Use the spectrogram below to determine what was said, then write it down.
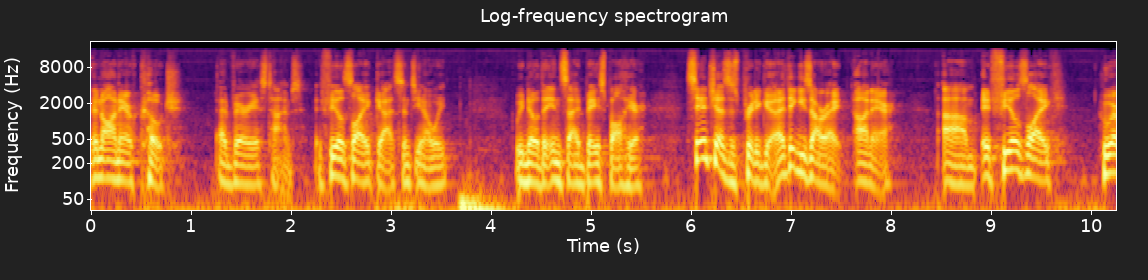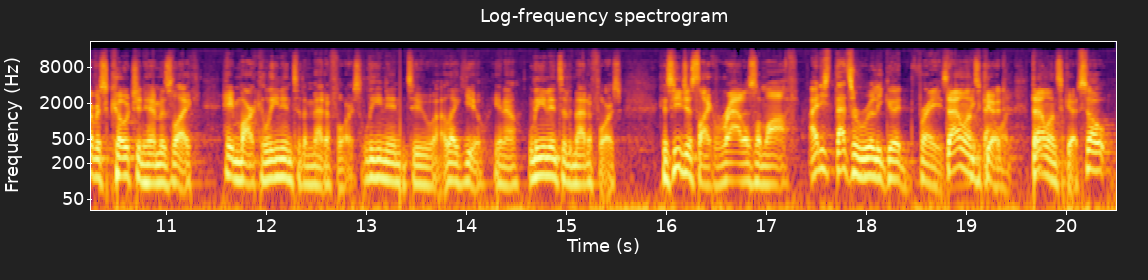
an on air coach at various times. It feels like uh, since you know we we know the inside baseball here. Sanchez is pretty good. I think he's all right on air. Um, it feels like whoever's coaching him is like, "Hey, Mark, lean into the metaphors. Lean into uh, like you, you know, lean into the metaphors." Because he just like rattles them off. I just that's a really good phrase. That I one's good. one. That one's good. So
